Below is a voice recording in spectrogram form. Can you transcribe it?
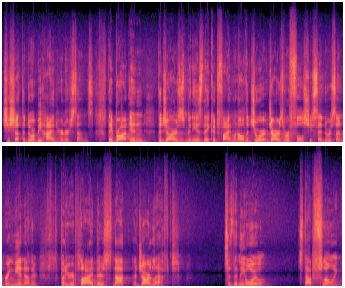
She shut the door behind her and her sons. They brought in the jars, as many as they could find. When all the jars were full, she said to her son, Bring me another. But he replied, There's not a jar left. It says, Then the oil stopped flowing.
